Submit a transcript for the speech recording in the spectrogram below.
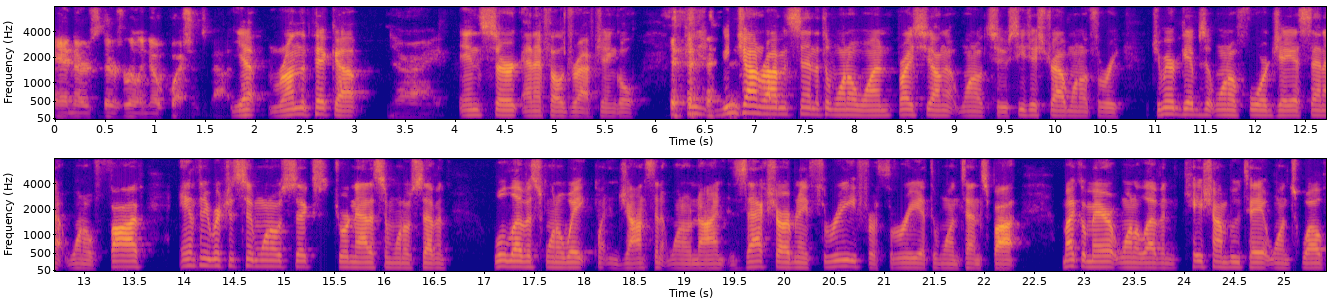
and there's there's really no questions about it. Yep. Run the pickup. All right. Insert NFL draft jingle. Bijan Robinson at the 101, Bryce Young at 102, CJ Stroud 103, Jahmyr Gibbs at 104, JSN at 105, Anthony Richardson 106, Jordan Addison 107, Will Levis 108, Quentin Johnston at 109, Zach Charbonnet three for three at the 110 spot, Michael Mayer at 111, Kayshon Boutte at 112.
